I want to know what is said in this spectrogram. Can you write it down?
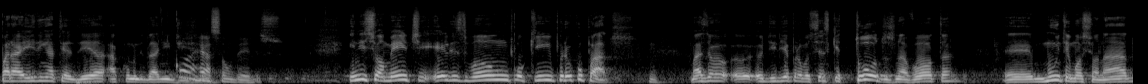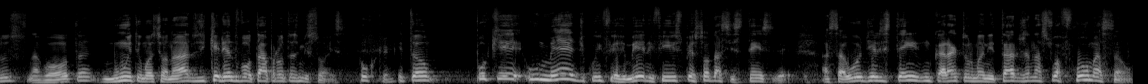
para irem atender a comunidade indígena. Qual a reação deles? Inicialmente, eles vão um pouquinho preocupados. Hum. Mas eu, eu, eu diria para vocês que todos na volta é, muito emocionados na volta, muito emocionados e querendo voltar para outras missões. Por quê? Então, porque o médico, o enfermeiro, enfim, esse pessoal da assistência à saúde, eles têm um caráter humanitário já na sua formação.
